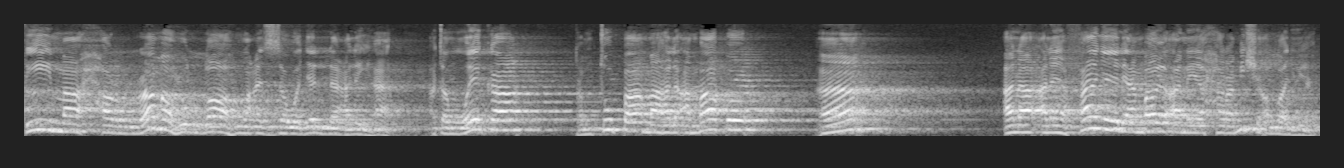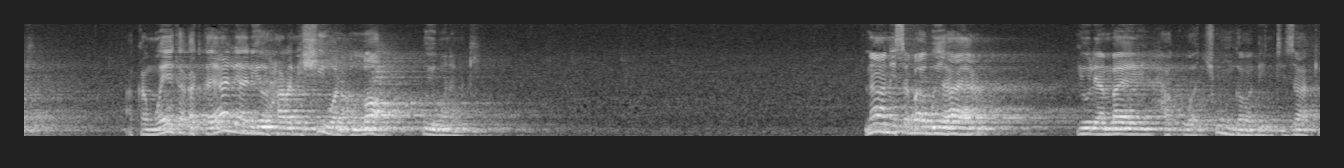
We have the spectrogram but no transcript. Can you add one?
fima haramahu Allahu azza wa jalla alaiha atamweka atamtupa mahala ambapo ana anayafanya yale ambayo ameyaharamisha Allah juu yake. Akamweka katika yale aliyoharamishiwa na Allah huyo mwanamke. Nani sababu ya haya? Yule ambaye hakuwachunga mabinti zake.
